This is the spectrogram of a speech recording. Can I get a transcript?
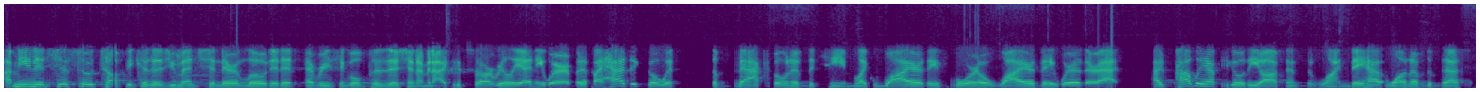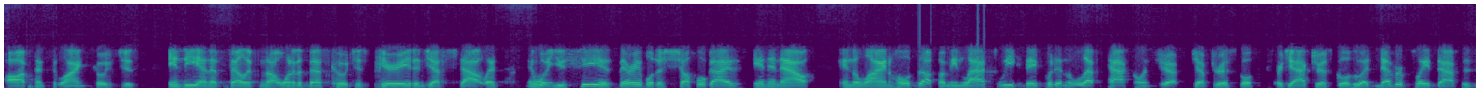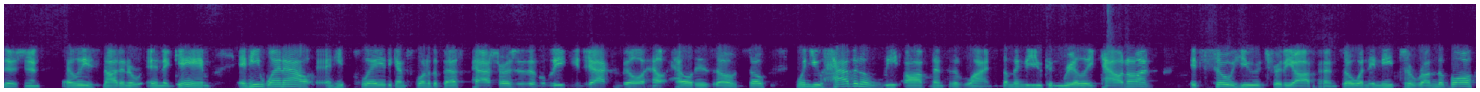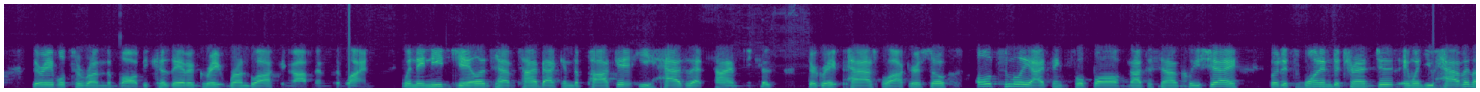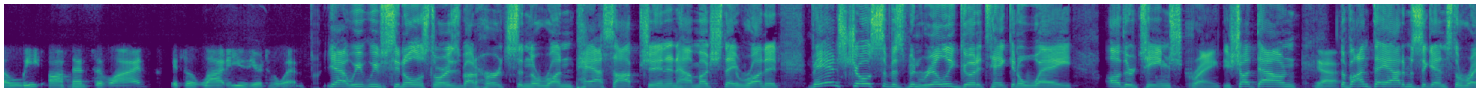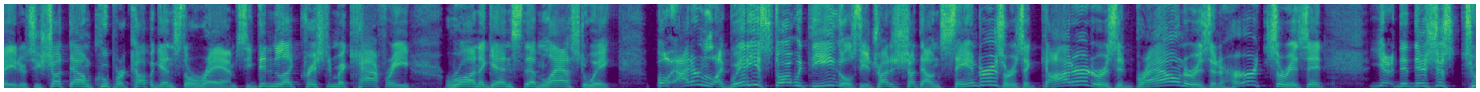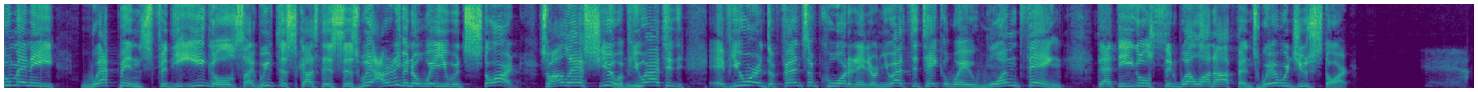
I mean, it's just so tough because, as you mentioned, they're loaded at every single position. I mean, I could start really anywhere, but if I had to go with the backbone of the team, like why are they four? Why are they where they're at? I'd probably have to go the offensive line. They have one of the best offensive line coaches in the NFL, if not one of the best coaches, period, and Jeff Stoutland. And what you see is they're able to shuffle guys in and out, and the line holds up. I mean, last week they put in a left tackle and Jeff, Jeff Driscoll or Jack Driscoll, who had never played that position, at least not in a in a game, and he went out and he played against one of the best pass rushers in the league in Jacksonville and held, held his own. So when you have an elite offensive line, something that you can really count on, it's so huge for the offense. So when they need to run the ball, they're able to run the ball because they have a great run blocking offensive line. When they need Jalen to have time back in the pocket, he has that time because they're great pass blockers. So ultimately, I think football, not to sound cliche, but it's one in the trenches. And when you have an elite offensive line, it's a lot easier to win. Yeah, we, we've seen all the stories about Hurts and the run pass option and how much they run it. Vance Joseph has been really good at taking away other teams' strength. He shut down yeah. Davante Adams against the Raiders. He shut down Cooper Kupp against the Rams. He didn't let Christian McCaffrey run against them last week. But I don't know, like, where do you start with the Eagles? Do you try to shut down Sanders, or is it Goedert, or is it Brown, or is it Hurts, or is it, you know, there's just too many weapons for the Eagles. Like we've discussed this this week. I don't even know where you would start. So I'll ask you, mm-hmm. if you had to if you were a defensive coordinator and you had to take away one thing that the Eagles did well on offense, where would you start?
